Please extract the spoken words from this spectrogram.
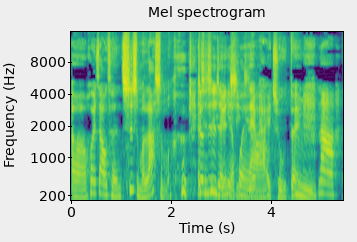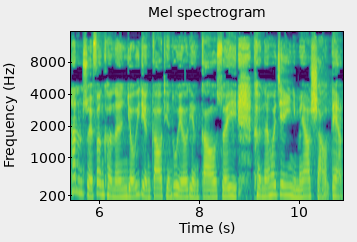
呃，会造成吃什么拉什么，就是人也会直接排出。啊、对，嗯、那它的水分可能有一点高，甜度也有点高，所以可能会建议你们要少量。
